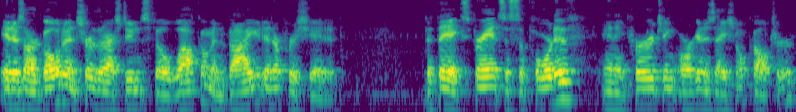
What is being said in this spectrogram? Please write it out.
It is our goal to ensure that our students feel welcome and valued and appreciated, that they experience a supportive and encouraging organizational culture,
